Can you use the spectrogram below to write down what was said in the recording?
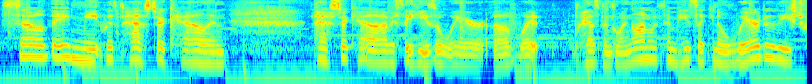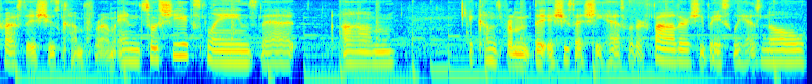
So they meet with Pastor Cal, and Pastor Cal, obviously, he's aware of what has been going on with him. He's like, you know, where do these trust issues come from? And so she explains that um, it comes from the issues that she has with her father. She basically has no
